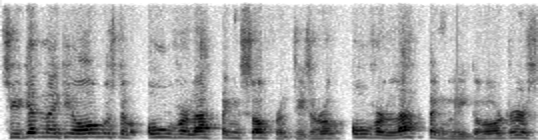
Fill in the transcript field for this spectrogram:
So you get an idea almost of overlapping sovereignties or of overlapping legal orders,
